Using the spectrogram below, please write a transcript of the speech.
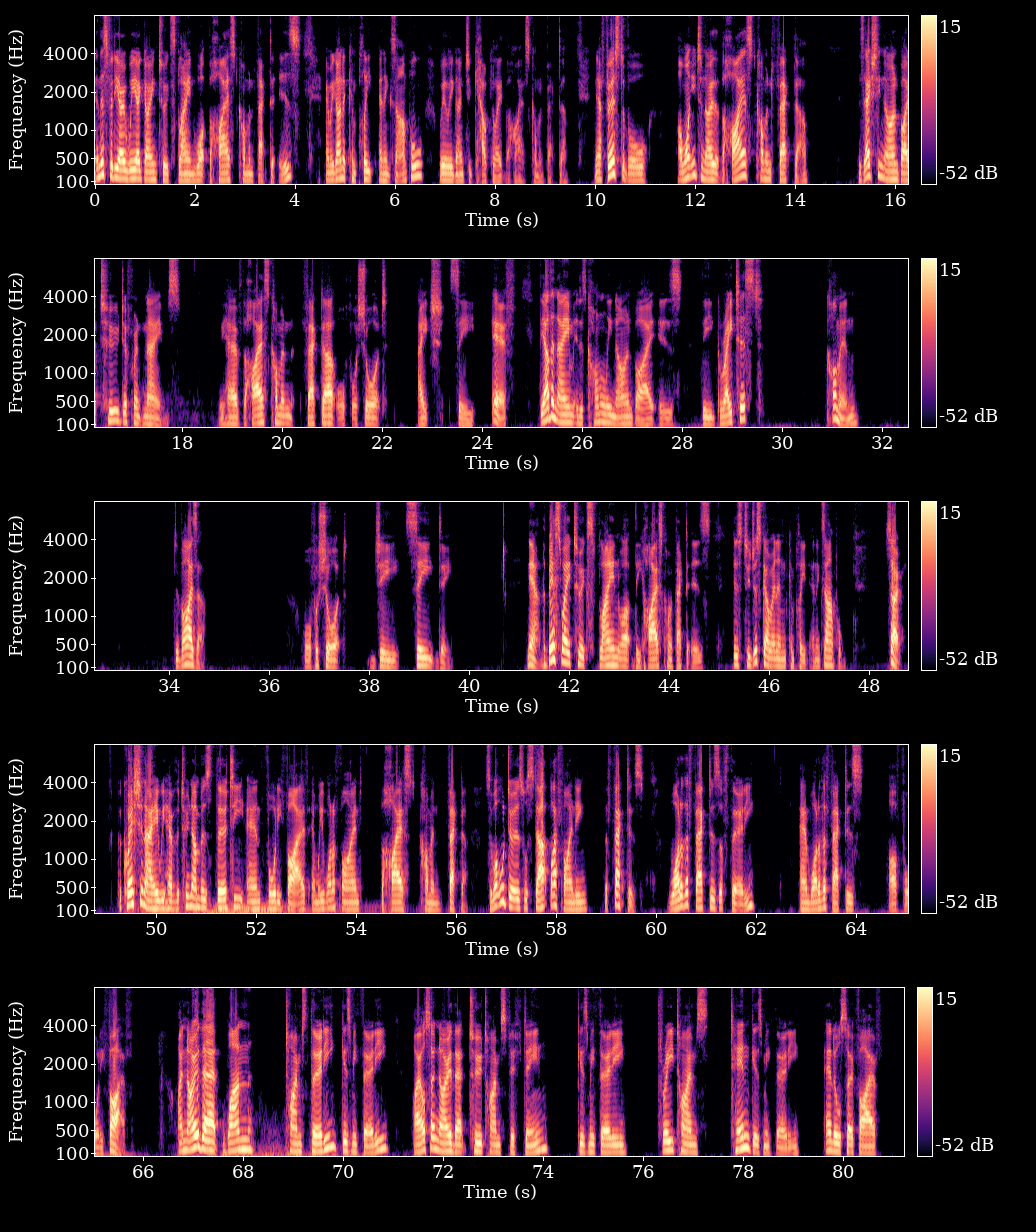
In this video we are going to explain what the highest common factor is and we're going to complete an example where we're going to calculate the highest common factor. Now first of all I want you to know that the highest common factor is actually known by two different names. We have the highest common factor or for short HCF. The other name it is commonly known by is the greatest common divisor or for short GCD. Now the best way to explain what the highest common factor is is to just go in and complete an example. So for question A we have the two numbers 30 and 45 and we want to find the highest common factor. So what we'll do is we'll start by finding the factors. What are the factors of 30 and what are the factors of 45? I know that 1 times 30 gives me 30. I also know that 2 times 15 gives me 30. 3 times 10 gives me 30. And also 5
